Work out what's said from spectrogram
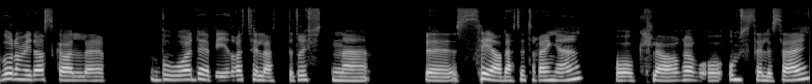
hvordan vi da skal eh, både bidra til at bedriftene eh, ser dette terrenget og klarer å omstille seg,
